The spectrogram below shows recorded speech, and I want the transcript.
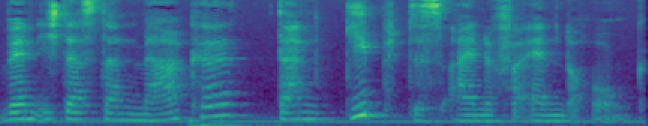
wenn ich das dann merke, dann gibt es eine Veränderung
